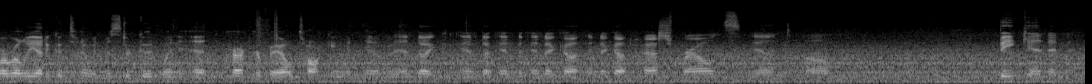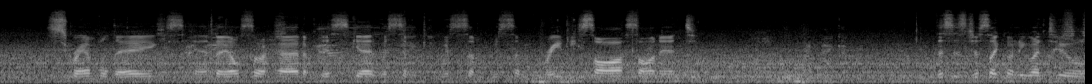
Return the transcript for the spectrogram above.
or well, we had a good time with Mr. Goodwin at Cracker Barrel, talking with him, and I and and and I got and I got hash browns and um, bacon and scrambled eggs, and I also had a biscuit with some with some with some gravy sauce on it. This is just like when we went to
